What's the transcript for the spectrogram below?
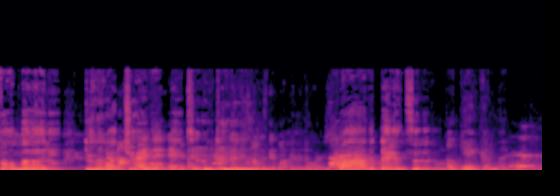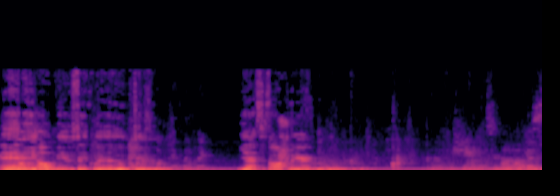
for money. Do they're what you private. want me Everybody to them as long as do. they walk in the doors. Private dancer, Okay, come on. Any old music will do. book halfway clear? Yes, it's all clear. I don't know if you're shading this or not, August.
